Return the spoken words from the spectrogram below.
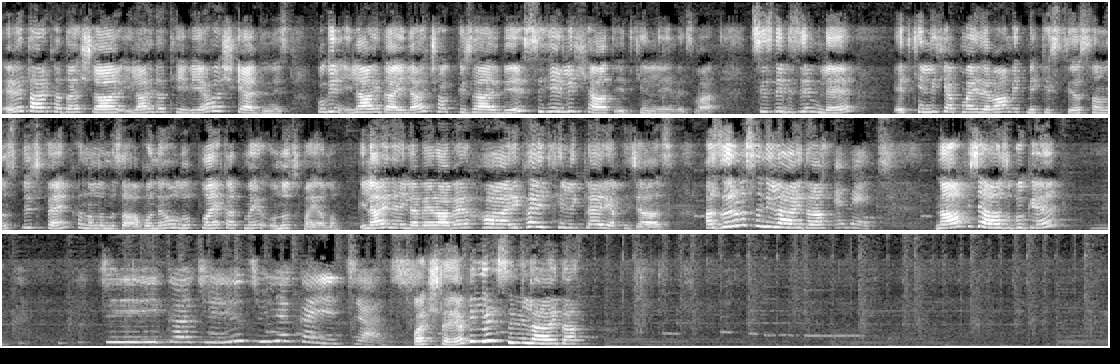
Evet arkadaşlar, İlayda TV'ye hoş geldiniz. Bugün İlayda ile çok güzel bir sihirli kağıt etkinliğimiz var. Siz de bizimle etkinlik yapmaya devam etmek istiyorsanız lütfen kanalımıza abone olup like atmayı unutmayalım. İlayda ile beraber harika etkinlikler yapacağız. Hazır mısın İlayda? Evet. Ne yapacağız bugün? Başlayabilirsin İlayda.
